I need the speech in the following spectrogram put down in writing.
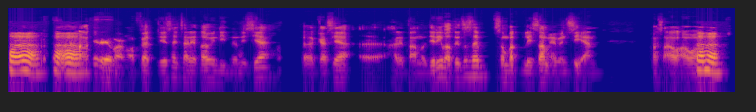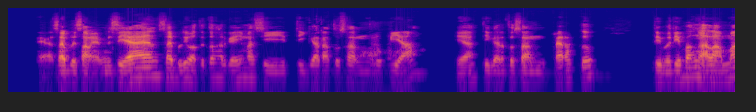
Heeh, heeh. Namanya dari Warren Buffett. Jadi saya cari tahu di Indonesia eh, kasihnya eh, Haritano. Jadi waktu itu saya sempat beli saham MNCN pas awal-awal. Heeh. Ya, saya beli saham MNCN, saya beli waktu itu harganya masih 300-an rupiah, ya, 300-an perak tuh. Tiba-tiba nggak lama,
